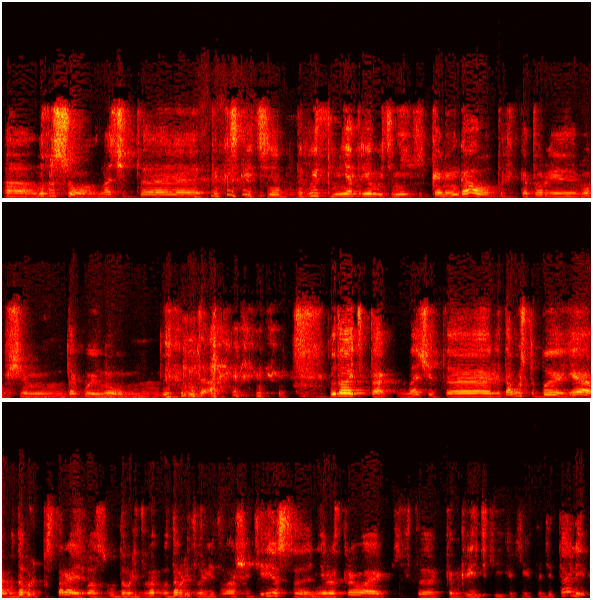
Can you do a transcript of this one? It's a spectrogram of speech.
А, ну хорошо, значит, э, так сказать, вы от меня требуете некий каминг который, в общем, такой, ну, да. Ну давайте так, значит, э, для того, чтобы я удовлет... постараюсь вас удовлетворить, удовлетворить ваш интерес, не раскрывая каких-то конкретики и каких-то деталей,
